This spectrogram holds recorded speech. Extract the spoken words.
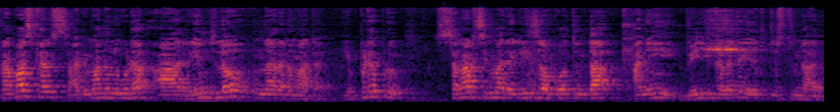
ప్రభాస్ ఫ్యాన్స్ అభిమానులు కూడా ఆ రేంజ్లో ఉన్నారనమాట ఎప్పుడెప్పుడు సలార్ సినిమా రిలీజ్ అవబోతుందా అని వెయ్యి కలతో ఎదురు చూస్తున్నారు.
